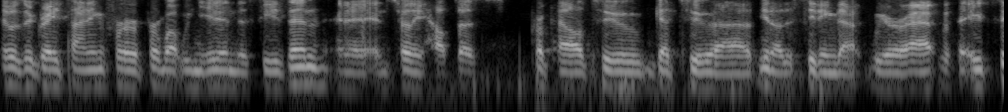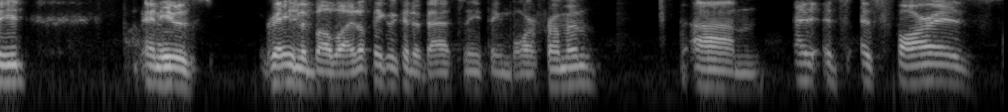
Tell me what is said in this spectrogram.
it was a great signing for for what we needed in the season, and it, and certainly helped us propel to get to uh, you know the seating that we were at with the eight seed. And he was great in the bubble. I don't think we could have asked anything more from him. Um, as as far as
